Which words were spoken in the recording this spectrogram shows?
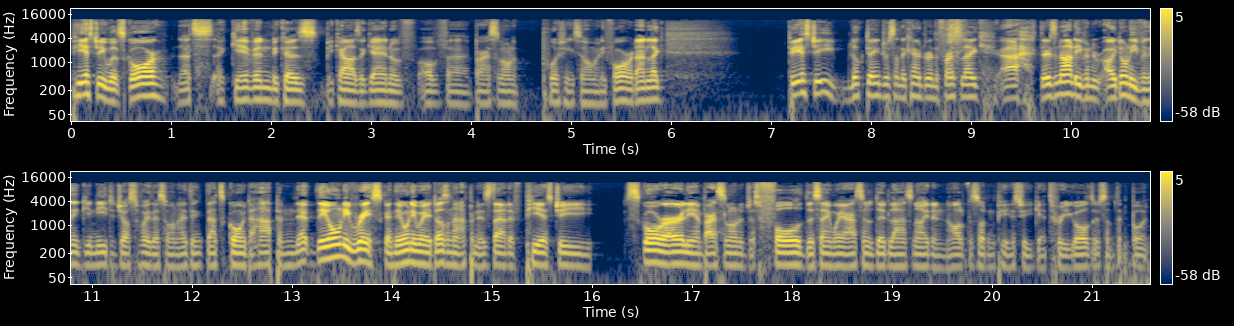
PSG will score. That's a given because because again of of uh, Barcelona pushing so many forward and like PSG looked dangerous on the counter in the first leg. Ah, there's not even. I don't even think you need to justify this one. I think that's going to happen. The, only risk and the only way it doesn't happen is that if PSG score early and Barcelona just fold the same way Arsenal did last night, and all of a sudden PSG get three goals or something. But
